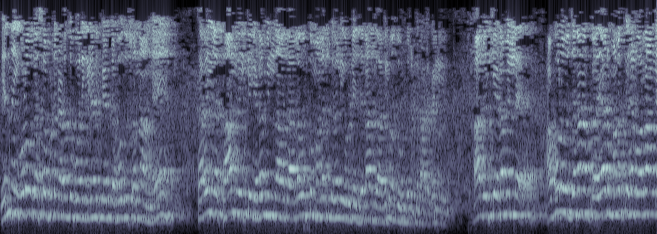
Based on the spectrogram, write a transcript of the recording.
என்ன இவ்வளவு கஷ்டப்பட்டு நடந்து போறீங்கன்னு கேட்டபோது சொன்னாங்க தரையில் கால் வைக்க இடமில்லாத அளவுக்கு மலக்குகள் இவருடைய ஜனாதாவில் வந்து கொண்டிருக்கிறார்கள். கால் வைக்க இடம் இல்லை அவ்வளவு ஜனா யார் மலக்குகள் வர்றாங்க?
